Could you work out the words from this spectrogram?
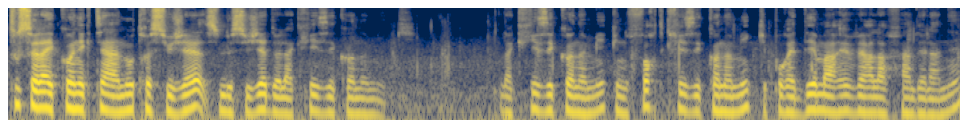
Tout cela est connecté à un autre sujet, le sujet de la crise économique. La crise économique, une forte crise économique qui pourrait démarrer vers la fin de l'année.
